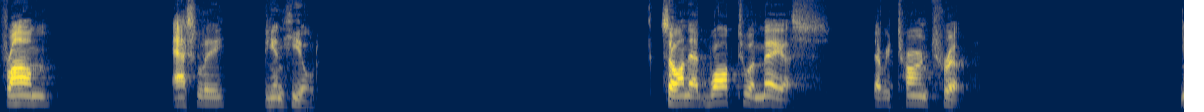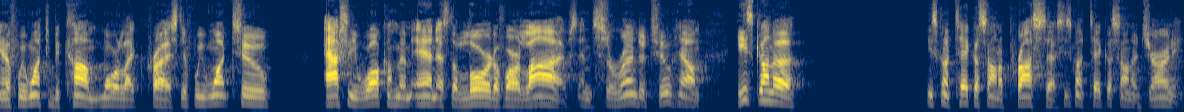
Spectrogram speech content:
from actually being healed. So, on that walk to Emmaus, that return trip, you know, if we want to become more like Christ, if we want to actually welcome Him in as the Lord of our lives and surrender to Him, He's going to He's going to take us on a process. He's going to take us on a journey.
